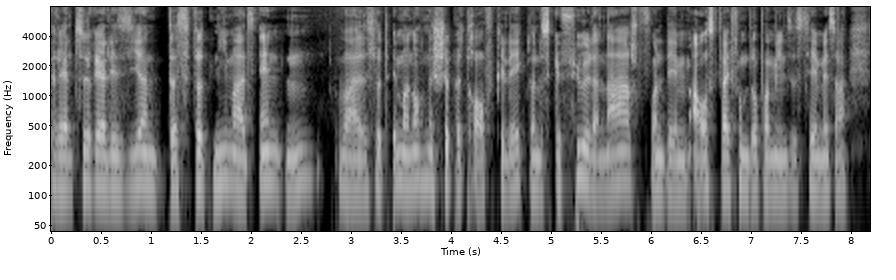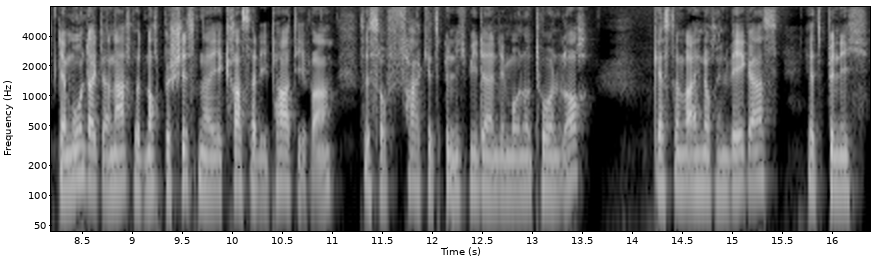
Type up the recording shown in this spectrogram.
Real, zu realisieren, das wird niemals enden, weil es wird immer noch eine Schippe draufgelegt und das Gefühl danach von dem Ausgleich vom Dopaminsystem ist, der Montag danach wird noch beschissener, je krasser die Party war. Es ist so, fuck, jetzt bin ich wieder in dem monotonen Loch. Gestern war ich noch in Vegas, jetzt bin ich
